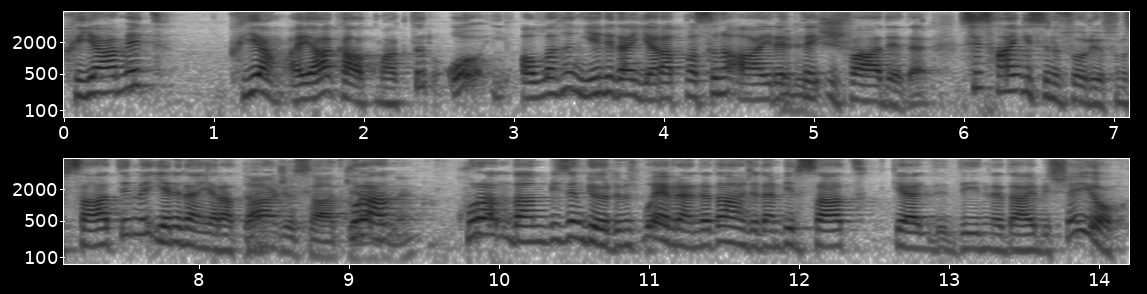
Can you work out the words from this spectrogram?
Kıyamet, kıyam ayağa kalkmaktır. O Allah'ın yeniden yaratmasını ahirette Diriliş. ifade eder. Siz hangisini soruyorsunuz? Saati mi yeniden yaratmak? Daha önce saat Kur'an? Kur'an'dan bizim gördüğümüz bu evrende daha önceden bir saat geldiğine dair bir şey yok.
